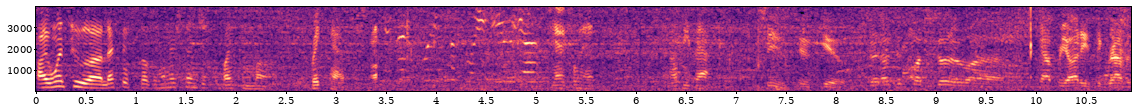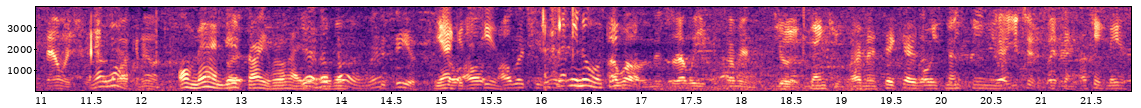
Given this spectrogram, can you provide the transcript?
I went to uh, Lexus of Henderson just to buy some uh, brake pads. Yeah, go ahead. I'll be back. She's too cute. But I'm just about to go to uh, Capriotti's to grab a sandwich. when Yeah, I yeah. walking out. Oh man, dude, But- sorry, bro. I, Yeah, I, no I- problem, man. Good to see you. Yeah, So good to I'll, see you. I'll let you Just know. let me know, okay? I will, and then so that way you can come in. Do Okay, it. thank you. All right, man. Take care. Always nice seeing you. Yeah, you too. Later. Okay, okay, later.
